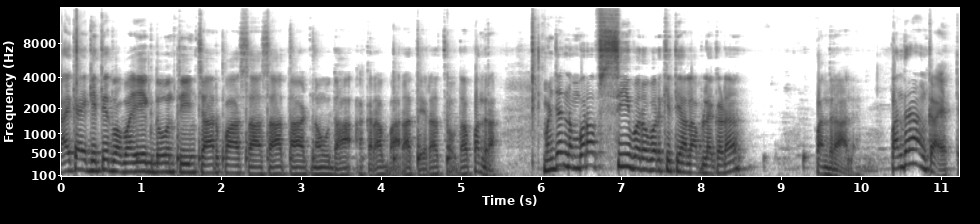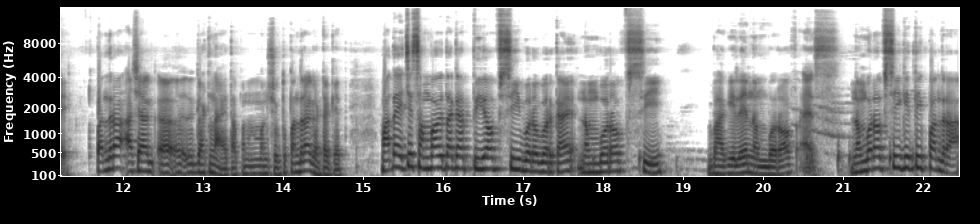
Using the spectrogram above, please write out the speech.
काय काय किती आहेत बाबा? एक दोन तीन चार पाच सहा सात आठ नऊ दहा अकरा बारा तेरा चौदा पंधरा. म्हणजे नंबर ऑफ सी बरोबर किती आलं आपल्याकडं? पंधरा आलं. पंधरा अंक आहेत ते. पंधरा अशा घटना आहेत आपण म्हणू शकतो पंधरा घटक आहेत. मग आता याची संभाव्यता काय? पी ऑफ सी बरोबर काय? नंबर ऑफ सी भागिले number of S number of C किती? पंधरा.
